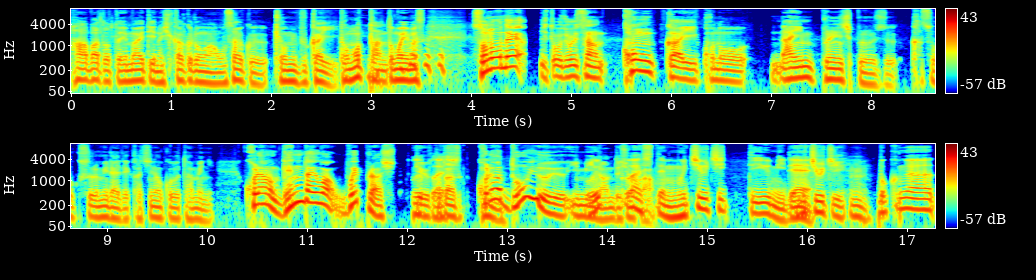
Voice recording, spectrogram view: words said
ハーバードと MIT の比較論はおそらく興味深いと思ったと思います。そのね伊藤浄一さん今回この9 Principles 加速する未来で勝ち残るためにこれあの現代はウェプラッシュっていうことなんです。これはどういう意味ウなんでしょうか？ェップラシってムチ打ちっていう意味でムチ打ち、うん。僕が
